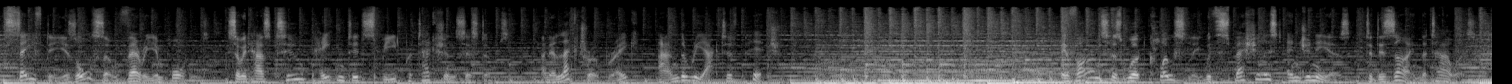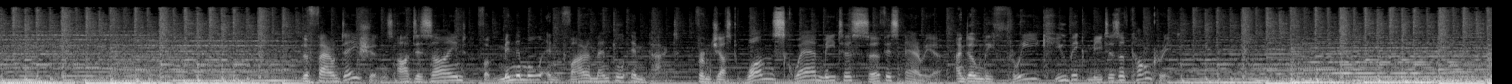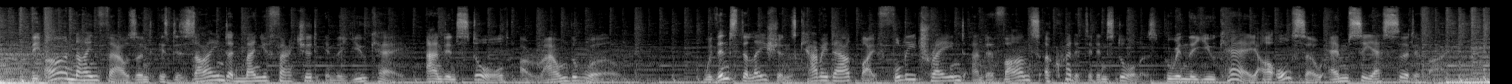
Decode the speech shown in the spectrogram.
Safety is also very important, so it has two patented speed protection systems, an electro brake and the reactive pitch. Evance has worked closely with specialist engineers to design the towers. The foundations are designed for minimal environmental impact from just one square meter surface area and only three cubic meters of concrete. The R9000 is designed and manufactured in the UK and installed around the world. With installations carried out by fully trained and advanced accredited installers, who in the UK are also MCS certified.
